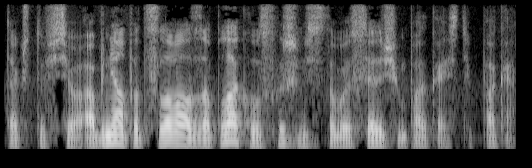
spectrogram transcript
Так что все. Обнял, поцеловал, заплакал. Услышимся с тобой в следующем подкасте. Пока.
